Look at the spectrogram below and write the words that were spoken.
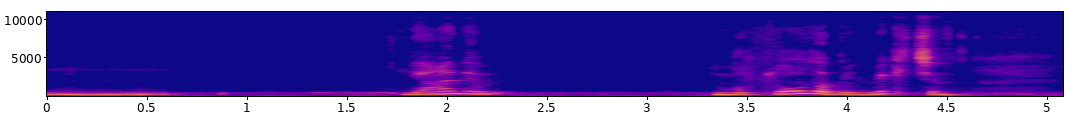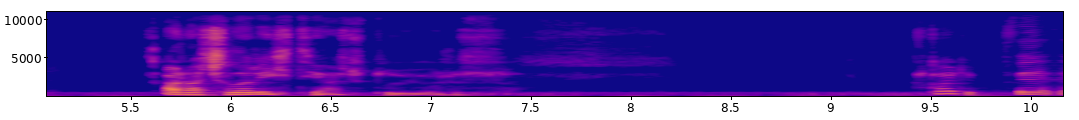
Hmm. Yani mutlu olabilmek için araçlara ihtiyaç duyuyoruz. Garip ve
